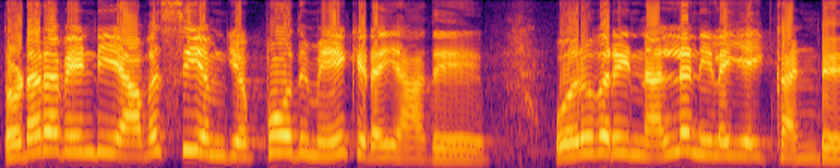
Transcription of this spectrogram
தொடர வேண்டிய அவசியம் எப்போதுமே கிடையாது. ஒருவரின் நல்ல நிலையை கண்டு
